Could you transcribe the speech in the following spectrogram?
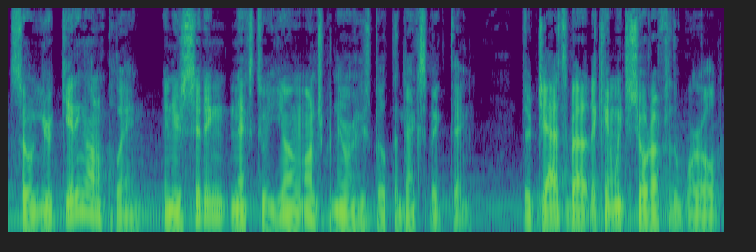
so you're getting on a plane and you're sitting next to a young entrepreneur who's built the next big thing. They're jazzed about it. They can't wait to show it off to the world.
